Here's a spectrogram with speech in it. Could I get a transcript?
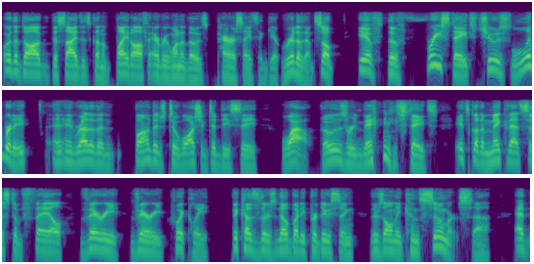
or the dog decides it's going to bite off every one of those parasites and get rid of them. So if the free states choose liberty and, and rather than bondage to Washington, D.C., wow, those remaining states, it's going to make that system fail very, very quickly because there's nobody producing, there's only consumers. Uh, and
